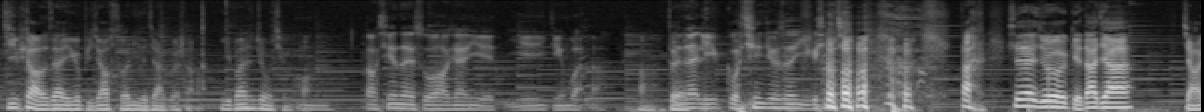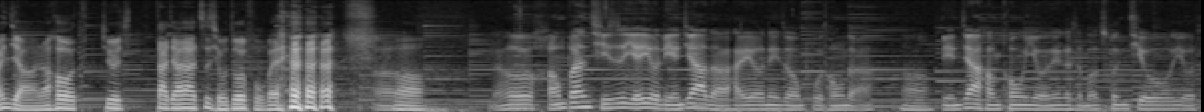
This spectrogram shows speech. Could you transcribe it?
机票在一个比较合理的价格上，一般是这种情况嗯，到现在说好像也也已经晚了，啊。对现，在离国庆就剩一个星期。大现在就给大家讲一讲，然后就是大家自求多福呗。啊 哦然后航班其实也有廉价的，还有那种普通的。啊。廉价航空有那个什么春秋，有什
